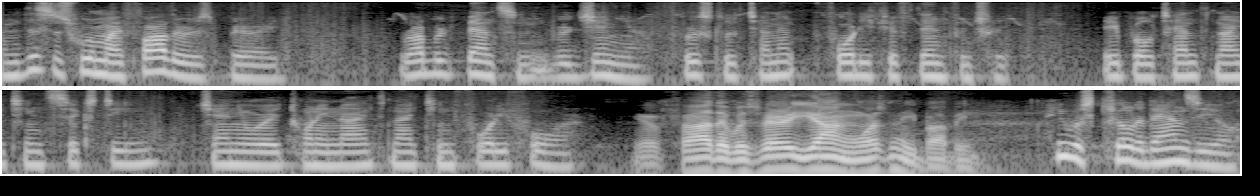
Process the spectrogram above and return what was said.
And this is where my father is buried. Robert Benson, Virginia, 1st Lieutenant, 45th Infantry. April 10th, 1916, January 29th, 1944. Your father was very young, wasn't he, Bobby? He was killed at Anzio.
